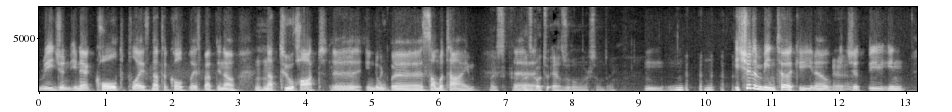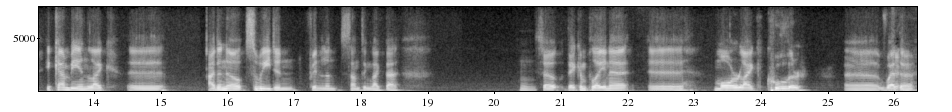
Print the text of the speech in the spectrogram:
region in a cold place, not a cold place, but you know, not too hot uh, Mm-hmm. Yeah. in the uh, summertime. Let's let's Uh, go to Erzurum or something. It shouldn't be in Turkey, you know. Yeah. It should be in. It can be in like uh, I don't know, Sweden, Finland, something like that. Hmm. So they can play in a uh, more like cooler uh, weather.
